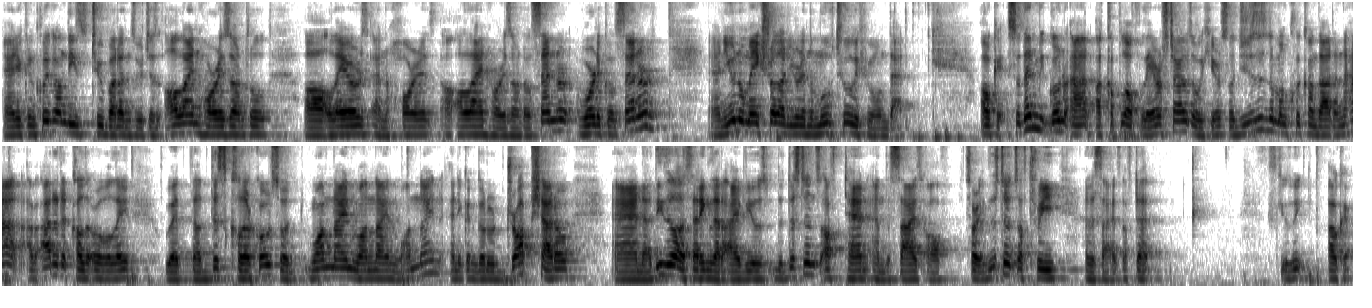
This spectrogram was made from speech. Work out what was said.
and you can click on these two buttons, which is align horizontal uh, layers and horiz uh, align horizontal center, vertical center. And you know, make sure that you're in the move tool if you want that. Okay, so then we're going to add a couple of layer styles over here. So just I'm click on that and I've added a color overlay with uh, this color code. So 191919 and you can go to drop shadow and uh, these are the settings that I've used. The distance of 10 and the size of, sorry, distance of 3 and the size of 10 excuse me okay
